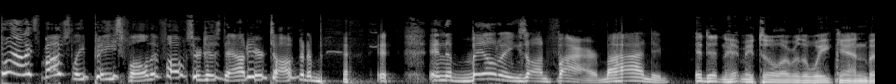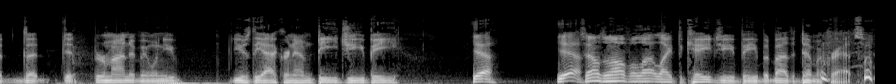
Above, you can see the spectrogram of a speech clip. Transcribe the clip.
Well, it's mostly peaceful. The folks are just out here talking about it, and the building's on fire behind him. It didn't hit me till over the weekend, but that it reminded me when you used the acronym DGB. Yeah. Yeah. Sounds an awful lot like the KGB, but by the Democrats.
